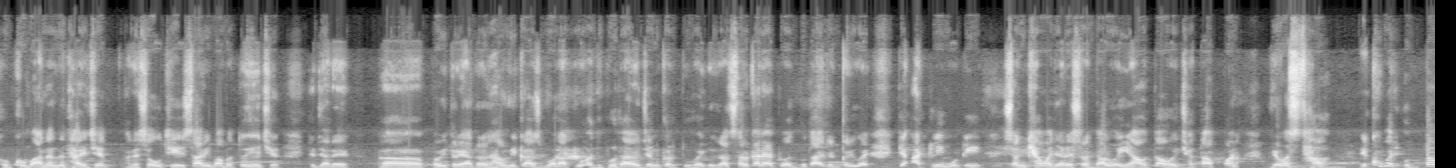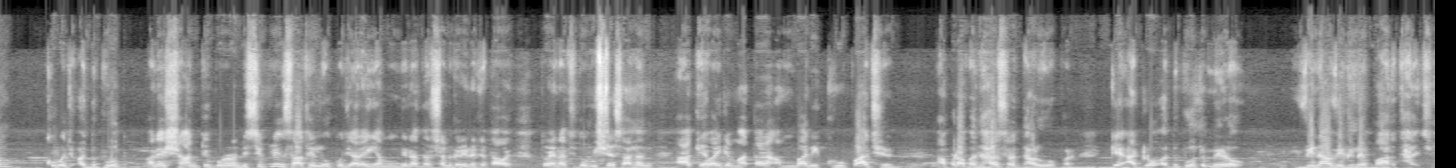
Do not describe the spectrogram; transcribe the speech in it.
ખૂબ ખૂબ આનંદ થાય છે. અને સૌથી સારી બાબત તો એ છે કે જ્યારે પવિત્ર યાત્રાધામ વિકાસ બોર્ડ આટલું અદ્ભુત આયોજન કરતું હોય, ગુજરાત સરકારે આટલું અદ્ભુત આયોજન કર્યું હોય કે આટલી મોટી સંખ્યામાં જ્યારે શ્રદ્ધાળુઓ અહીંયા આવતા હોય છતાં પણ વ્યવસ્થા એ ખૂબ જ ઉત્તમ, ખૂબ જ અદ્ભુત અને શાંતિપૂર્ણ ડિસિપ્લિન સાથે લોકો જ્યારે અહીંયા મંદિરના દર્શન કરીને જતા હોય, તો એનાથી તો વિશેષ આનંદ આ કહેવાય કે માતા અંબાની કૃપા છે આપણા બધા શ્રદ્ધાળુઓ પર કે આટલો અદ્ભુત મેળો વિના વિઘ્ને પાર થાય છે.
